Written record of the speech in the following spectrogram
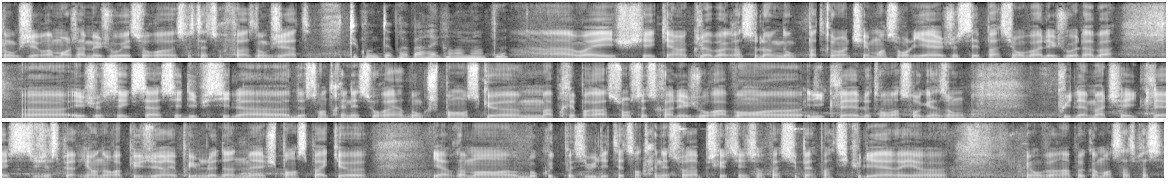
Donc j'ai vraiment jamais joué sur, euh, sur cette surface, donc j'ai hâte. Tu comptes te préparer quand même un peu? Euh, Oui, je sais qu'il y a un club à Grasselong, donc pas très loin de chez moi sur Liège. Je sais pas si on va aller jouer là-bas. Euh, et je sais que c'est assez difficile de s'entraîner sur air, donc je pense que ma préparation ce sera les jours avant euh, le tournoi sur gazon puis les matchs à Iclès, j'espère qu'il y en aura plusieurs et puis il me le donne, mais je pense pas qu'il y a vraiment beaucoup de possibilités de s'entraîner sur elle parce que c'est une surface super particulière et, euh, et on verra un peu comment ça se passe.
